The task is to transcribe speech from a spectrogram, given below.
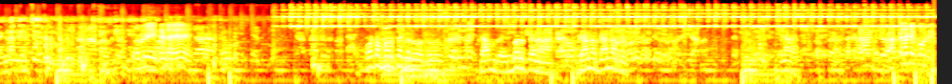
ಹೆಂಗ ನಿಂತಿದ್ರು ಬರ್ರಿ ಈ ಕಡೆ. ಫೋಟೋ ಬರುತ್ತೆ ಕಡು ಅದು. ಕ್ಯಾಮ್ರಾ ಇದು ಬರುತ್ತೆ ಅಣ್ಣ? Banner banner. ಹತ್ತು ಕಡೆ ಹೋಗ್ರಿ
